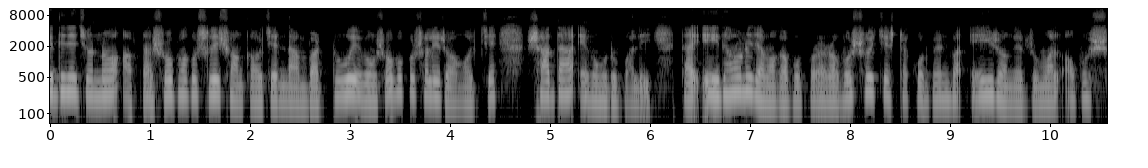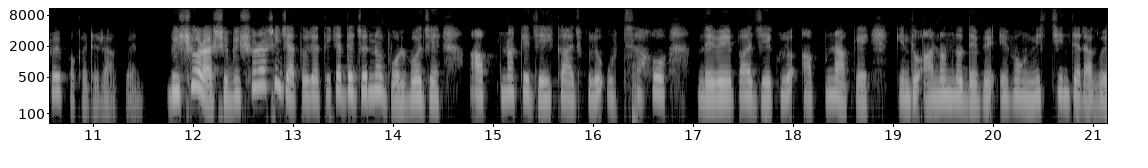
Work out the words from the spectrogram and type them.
আজকের দিনের জন্য আপনার সৌভাগ্যশালী সংখ্যা হচ্ছে নাম্বার টু এবং সৌভাগ্যশালীর রং হচ্ছে সাদা এবং রূপালি তাই এই ধরনের জামা কাপড় পরার অবশ্যই চেষ্টা করবেন বা এই রঙের রুমাল অবশ্যই পকেটে রাখবেন। বিশ্বরাশি বিশ্বরাশি জাতক জাতিকাদের জন্য বলব যে আপনাকে যেই কাজগুলো উৎসাহ দেবে বা যেগুলো আপনাকে কিন্তু আনন্দ দেবে এবং নিশ্চিন্তে রাখবে,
